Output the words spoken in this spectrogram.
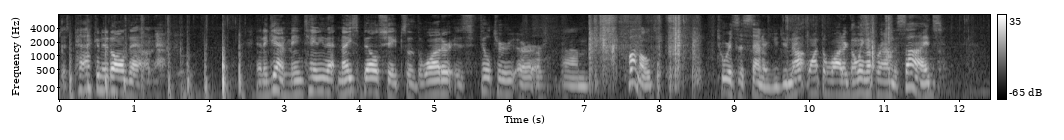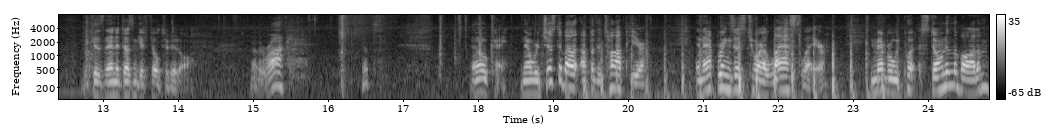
Just packing it all down. And again, maintaining that nice bell shape so that the water is filtered or um, funneled towards the center. You do not want the water going up around the sides because then it doesn't get filtered at all. Another rock. Oops. Okay, now we're just about up at the top here, and that brings us to our last layer. Remember, we put a stone in the bottom,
